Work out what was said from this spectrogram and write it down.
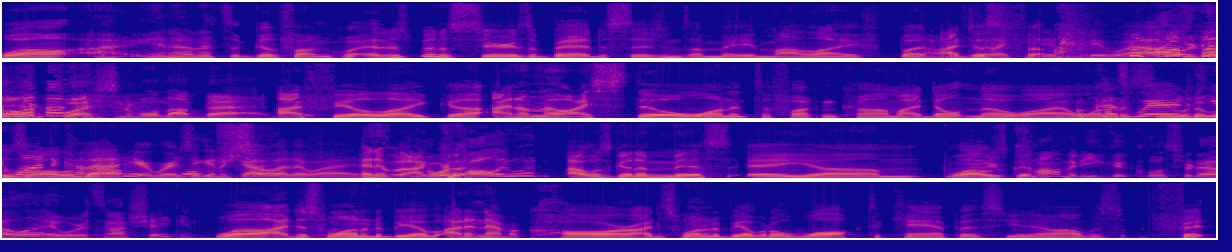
Well, I, you know that's a good fucking question. There's been a series of bad decisions I made in my life, but Oh, I, I, feel just like fe- you did pretty I would call it questionable, not bad. I feel like uh, I don't know. I still wanted to fucking come. I don't know why. I wanted to see where what did it he was want all to come about. out here? Where's he going to go otherwise? And it, I North could- Hollywood? I was gonna miss a. Um, well, I was gonna. comedy, get closer to LA where it's not shaking. Well, I just wanted to be able. I didn't have a car. I just wanted to be able to walk to campus. You know, I was fit.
